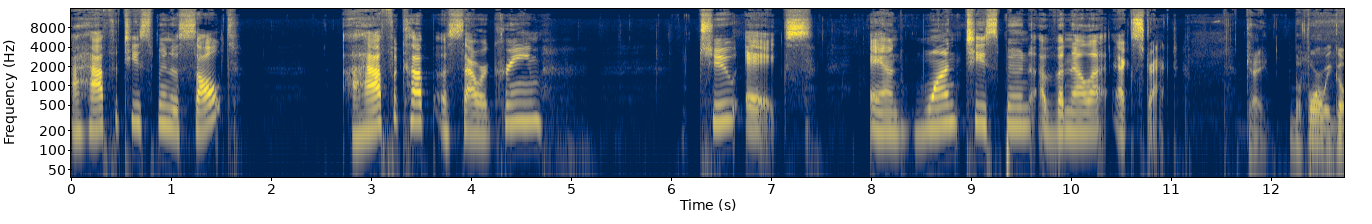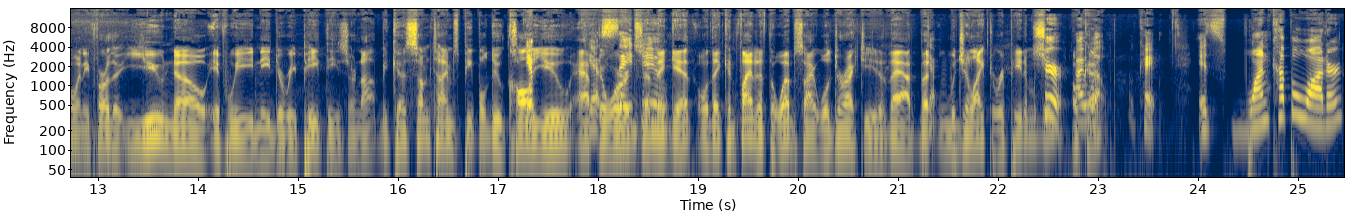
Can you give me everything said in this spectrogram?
a half a teaspoon of salt, a half a cup of sour cream, two eggs, and one teaspoon of vanilla extract. Okay. Before we go any further, you know if we need to repeat these or not because sometimes people do call Yep. you they afterwards and they get, or they can find it at the website. We'll direct you to that. But Yep. would you like to repeat them? Again? Sure, Okay. I will. Okay. It's one cup of water,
